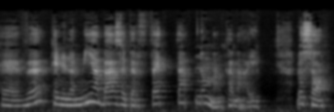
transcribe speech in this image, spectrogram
have che nella mia base perfetta non manca mai. Lo so,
